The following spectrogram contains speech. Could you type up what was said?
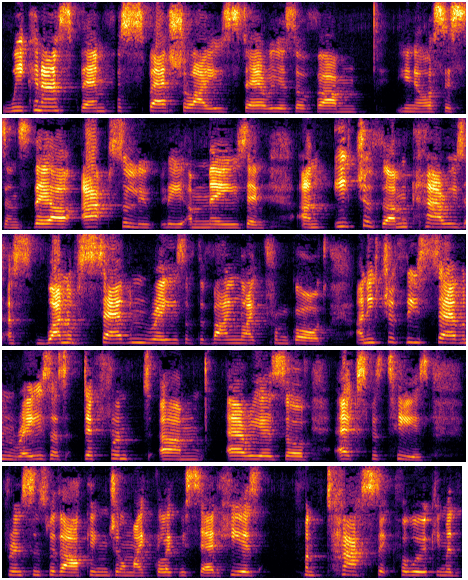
we can ask them for specialized areas of um, you know, assistants. They are absolutely amazing. And each of them carries a, one of seven rays of divine light from God. And each of these seven rays has different um, areas of expertise. For instance, with Archangel Michael, like we said, he is fantastic for working with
